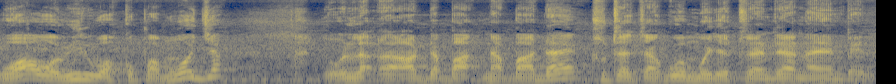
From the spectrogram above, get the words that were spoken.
Wao wawili wako pamoja na- baadaye tutachagua mmoja tutaendelea naye mbele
